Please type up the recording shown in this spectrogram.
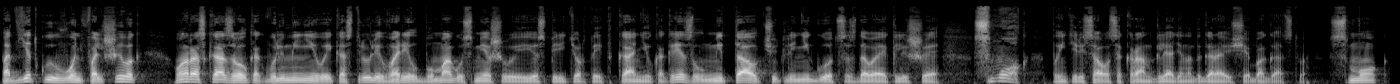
Под едкую вонь фальшивок он рассказывал, как в алюминиевой кастрюле варил бумагу, смешивая ее с перетертой тканью, как резал металл чуть ли не год, создавая клише. «Смог!» — поинтересовался Кран, глядя на догорающее богатство. «Смог!»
